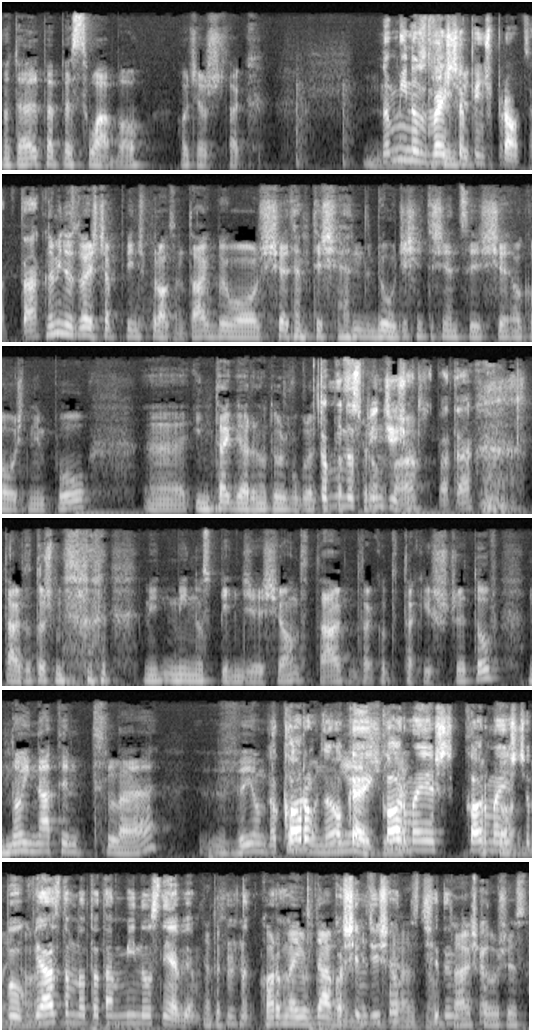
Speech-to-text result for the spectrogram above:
No to LPP słabo, chociaż tak... No minus 25%, 10, tak? No minus 25%, tak? Było 7 tysięcy, było 10 tysięcy, około 7,5 e, Integer, no to już w ogóle To minus 50 chyba, tak? Tak, to też minus 50, tak, tak, od takich szczytów. No i na tym tle wyjątkowo no, kor, no Okej, okay, Korme, jeszcze, Korme jeszcze był no. gwiazdą, no to tam minus, nie wiem. No to Korme już dawno 80, jest gwiazdą, 70? tak? To już jest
